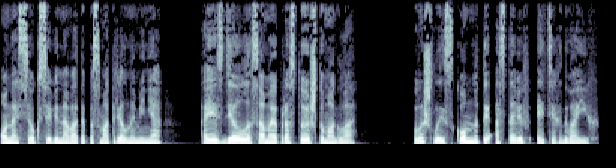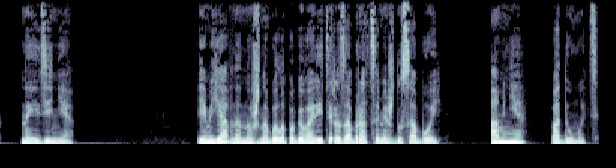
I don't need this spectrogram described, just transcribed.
Он осекся, виновато посмотрел на меня, а я сделала самое простое, что могла. Вышла из комнаты, оставив этих двоих наедине. Им явно нужно было поговорить и разобраться между собой, а мне — подумать.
